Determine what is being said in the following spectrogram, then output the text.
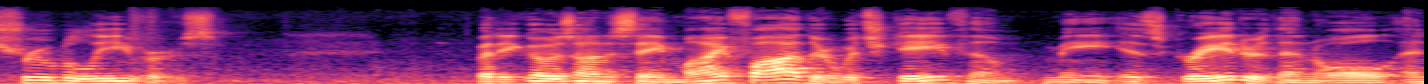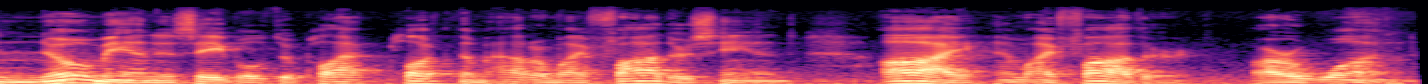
true believers. But he goes on to say, My Father, which gave them me, is greater than all, and no man is able to pluck them out of my Father's hand. I and my Father are one.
